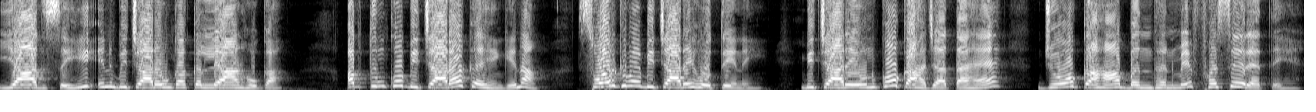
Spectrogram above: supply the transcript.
याद से ही इन विचारों का कल्याण होगा। अब तुमको बिचारा कहेंगे ना, स्वर्ग में बिचारे होते नहीं। बिचारे उनको कहा जाता है, जो कहाँ बंधन में फंसे रहते हैं।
